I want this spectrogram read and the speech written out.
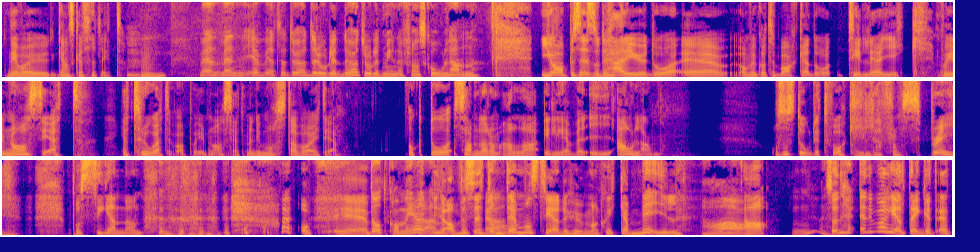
Det var ju ganska tidigt. Mm. Men, men jag vet att du, hade roligt, du har ett roligt minne från skolan. Ja, precis. Och det här är ju då, eh, om vi går tillbaka då till när jag gick på gymnasiet. Jag tror att det var på gymnasiet, men det måste ha varit det. Och då samlade de alla elever i aulan. Och så stod det två killar från Spray på scenen. och, eh, Dotcom-eran. Ja, precis. De Ja. demonstrerade hur man skickar mejl. Ja. Ja. Så det, det var helt enkelt ett,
